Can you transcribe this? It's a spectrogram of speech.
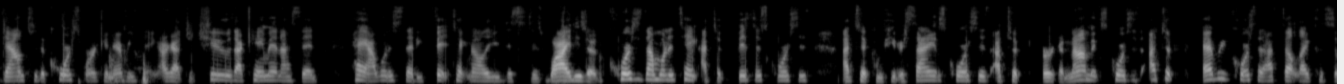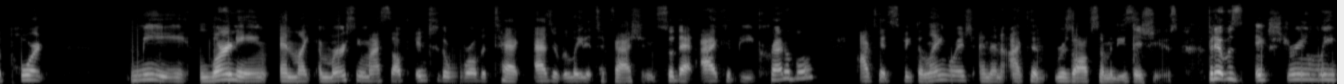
down to the coursework and everything. I got to choose. I came in, I said, "Hey, I want to study fit technology. This is why. These are the courses I want to take." I took business courses. I took computer science courses. I took ergonomics courses. I took every course that I felt like could support me learning and like immersing myself into the world of tech as it related to fashion so that I could be credible, I could speak the language, and then I could resolve some of these issues. But it was extremely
